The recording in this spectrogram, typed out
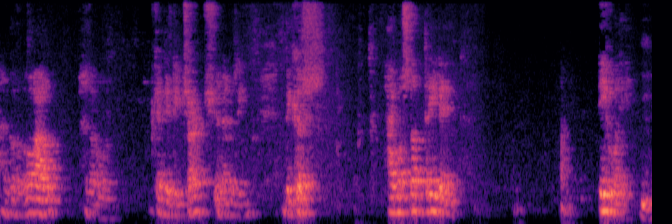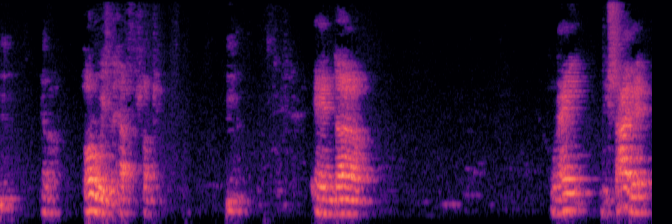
I'm gonna go out, I'm gonna get in the church and everything, because I was not treated equally, hmm you know, always they have something. Mm. And uh, when I decided,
